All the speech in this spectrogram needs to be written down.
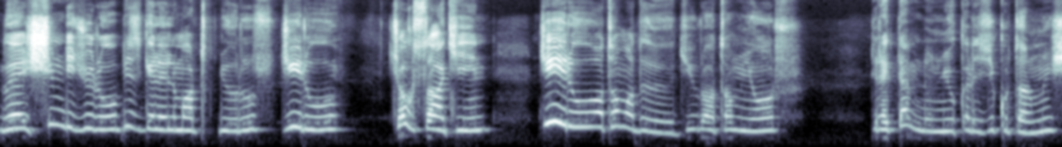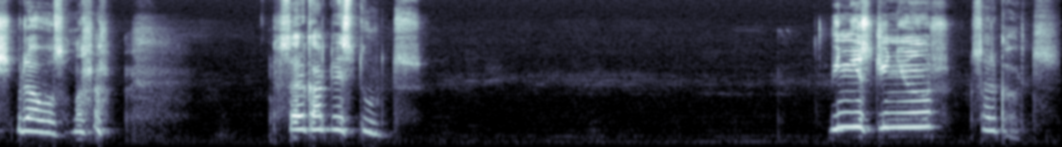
Ve şimdi Ciro biz gelelim artık diyoruz. Ciro çok sakin. Ciro atamadı. Ciro atamıyor. Direkten mi dönüyor? Kaleci kurtarmış. Bravo sana. Sarı kart Westwood. Vinicius Junior sarı kart.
